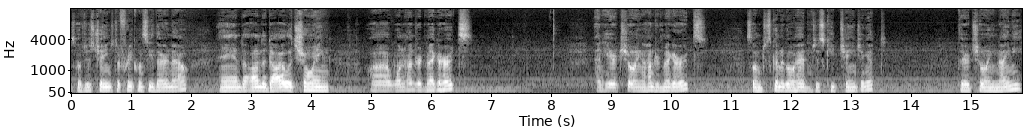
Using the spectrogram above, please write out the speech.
So I've just changed the frequency there now. And uh, on the dial it's showing uh, 100 megahertz. And here it's showing 100 megahertz. So I'm just going to go ahead and just keep changing it. There it's showing 90.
